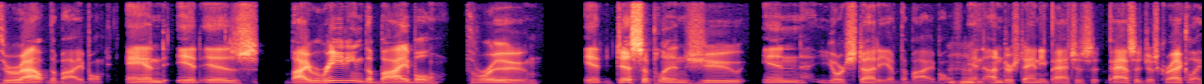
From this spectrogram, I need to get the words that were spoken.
throughout the Bible. And it is by reading the Bible through, it disciplines you in your study of the Bible Mhm. and understanding passages, passages correctly.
